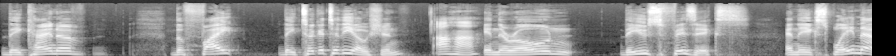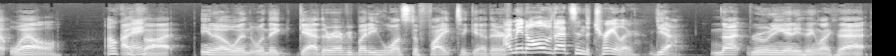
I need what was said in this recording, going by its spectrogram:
they kind of the fight. They took it to the ocean Uh huh. in their own. They use physics, and they explain that well. Okay. I thought you know when when they gather everybody who wants to fight together. I mean, all of that's in the trailer. Yeah, not ruining anything like that.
